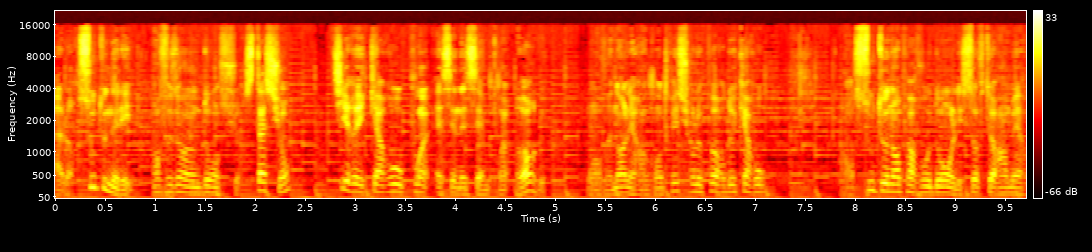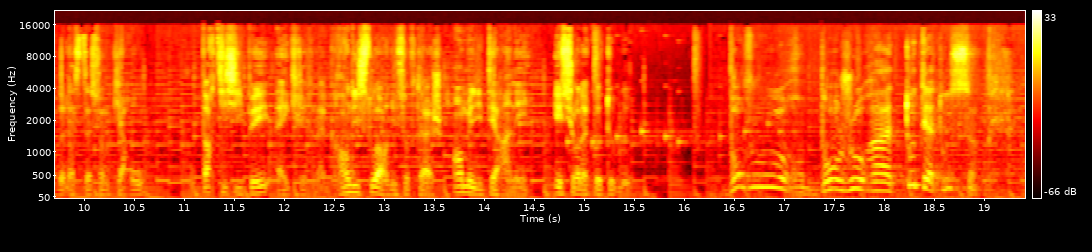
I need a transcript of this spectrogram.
Alors soutenez-les en faisant un don sur station-carreau.snsm.org ou en venant les rencontrer sur le port de Carreau. En soutenant par vos dons les sauveteurs en mer de la station de Carreau, vous participez à écrire la grande histoire du sauvetage en Méditerranée et sur la côte bleue. Bonjour, bonjour à toutes et à tous.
